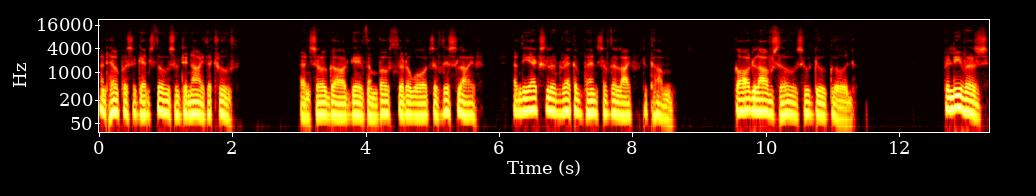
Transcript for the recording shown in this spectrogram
and help us against those who deny the truth. And so God gave them both the rewards of this life and the excellent recompense of the life to come. God loves those who do good. Believers,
